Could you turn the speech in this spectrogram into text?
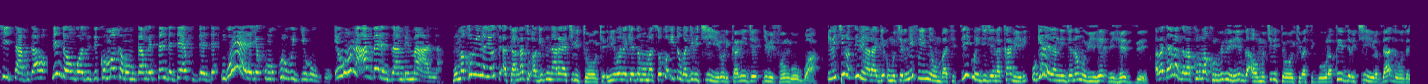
cyitabwaho n'indongozi zikomoka mu mugambwe CNDD-FDD ngo uhereye ku mukuru w'igihugu. Inkuru na Abel Nzambimana. Mu makomine yose atandatu agize intara ya Cibitoke hibonekeza mu masoko iduga ry'ibiciro rikabije ry'ibifungurwa. Ibiciro by'ibiharage umuceri n'ifu y'imyumbati byigwijije na kabiri ugereranije no mu bihe biheze. Abadandaza bakuru bakuru b'ibiribwa aho mu Cibitoki basigura ko ivyo biciro vyaduze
